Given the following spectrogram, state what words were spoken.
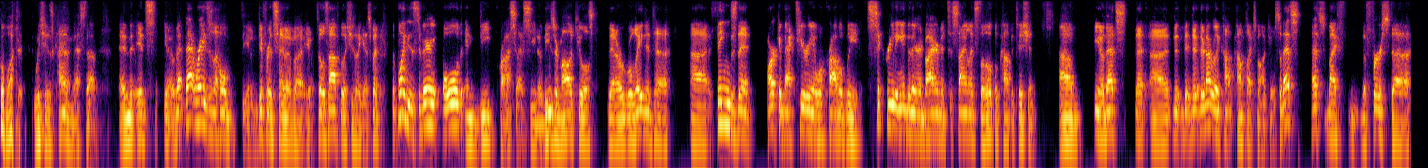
what? which is kind of messed up. And it's you know that that raises a whole you know different set of uh, you know philosophical issues, I guess. But the point is, it's a very old and deep process. You know, these are molecules that are related to uh, things that archaebacteria were probably secreting into their environment to silence the local competition. Um, you know, that's that uh, they're not really com- complex molecules. So that's that's my the first uh,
